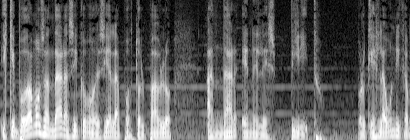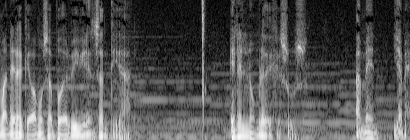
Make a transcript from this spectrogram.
Y que podamos andar, así como decía el apóstol Pablo, andar en el Espíritu, porque es la única manera que vamos a poder vivir en santidad. En el nombre de Jesús. Amén y amén.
